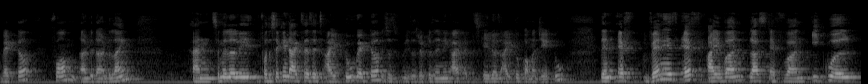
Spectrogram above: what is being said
vector form uh, with the underline and similarly for the second access it's i2 vector which is which is representing I, the scalars i2 comma j2 then f when is f i1 plus f1 equal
